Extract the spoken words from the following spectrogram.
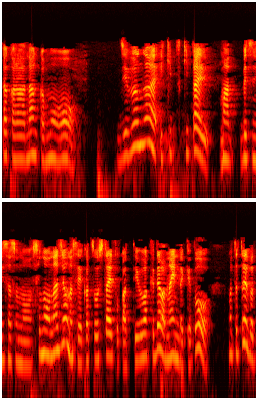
だからなんかもう、自分が行き着きたい、まあ別にさ、その、その同じような生活をしたいとかっていうわけではないんだけど、まあ例えば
